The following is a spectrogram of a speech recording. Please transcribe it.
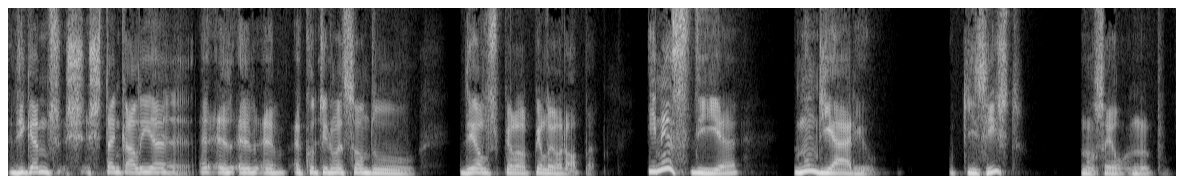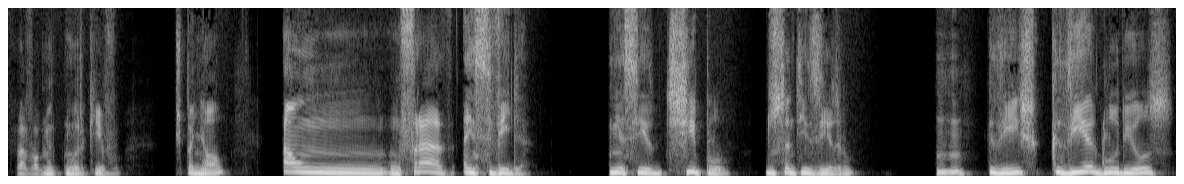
digamos, estanca ali a, a, a, a continuação do, deles pela, pela Europa. E nesse dia, num diário que existe, não sei, provavelmente no arquivo espanhol, há um, um frade em Sevilha, que tinha sido discípulo do Santo Isidro, Uhum. que diz que dia glorioso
